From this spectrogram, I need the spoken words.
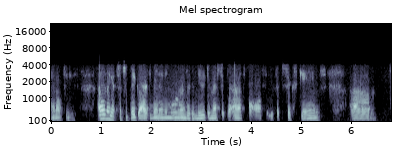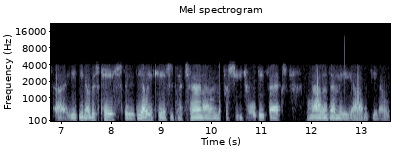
penalties. I don't think it's such a big argument anymore under the new domestic violence policy if it's six games. Um, uh, you, you know, this case, the, the Elliott case, is going to turn on the procedural defects rather than the um, you know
